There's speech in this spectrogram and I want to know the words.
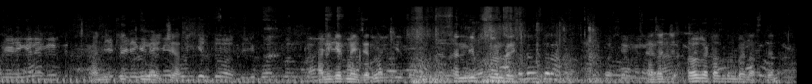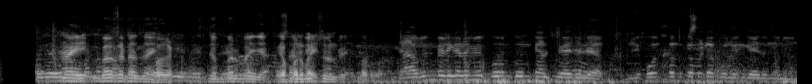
अनिकेत मेजर. अनिकेत मेजर ना? संदीप सोनरे. यांचा अ गटातून बैल असते ना नाही ब गटाचा ब आहे गब्बर पाहिजे गब्बर संदीप सोनरे. बरोबर. अजून कडे गेलं मी कोण कोण काल शिवाय दिल्या म्हणजे कोण कोण कमिट्या बोलून घ्यायचं म्हणून.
